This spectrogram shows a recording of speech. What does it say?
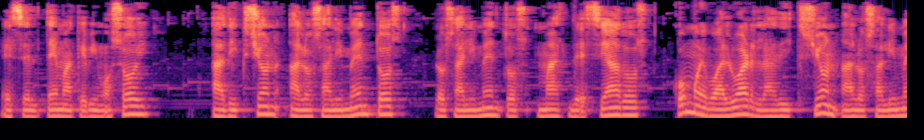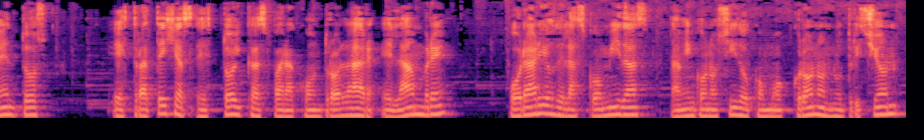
Es el tema que vimos hoy adicción a los alimentos, los alimentos más deseados, cómo evaluar la adicción a los alimentos, estrategias estoicas para controlar el hambre, horarios de las comidas, también conocido como crononutrición,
